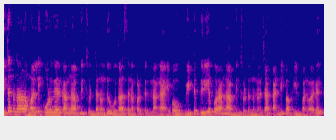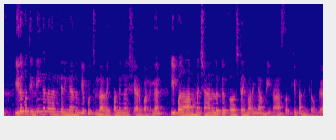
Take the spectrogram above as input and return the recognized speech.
இத்தனை நாள் மல்லி கூடவே இருக்காங்க அப்படின்னு சொல்லிட்டு தான் வந்து உதாசீனப்படுத்திட்டு இருந்தாங்க. இப்போ விட்டு பிரிய போகிறாங்க அப்படின்னு சொல்லிட்டு நினச்சா கண்டிப்பாக ஃபீல் பண்ணுவார் இதை பற்றி நீங்கள் என்ன நினைக்கிறீங்க? இந்த வீடியோ பிடிச்சிருந்தா லைக் பண்ணுங்கள் ஷேர் பண்ணுங்கள் இப்போ தான் நம்ம சேனலுக்கு ஃபர்ஸ்ட் டைம் வரீங்க அப்படின்னா சப்ஸ்கிரைப் பண்ணிக்கோங்க.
